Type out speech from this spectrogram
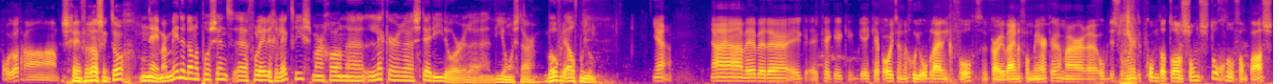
Toyota. Dat is geen verrassing, toch? Nee, maar minder dan een procent uh, volledig elektrisch. Maar gewoon uh, lekker steady door, die jongens daar. Boven de 11 miljoen. Ja, nou ja, we hebben er. Ik, kijk, ik, ik, heb ooit een goede opleiding gevolgd. Daar kan je weinig van merken. Maar uh, op dit soort momenten komt dat dan soms toch nog van pas.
